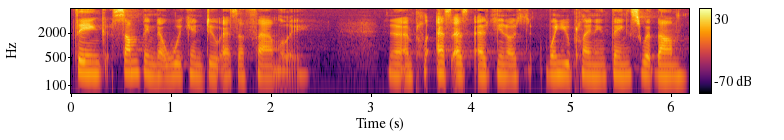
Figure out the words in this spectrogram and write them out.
think something that we can do as a family? You know, and pl- as, as as you know when you're planning things with them.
